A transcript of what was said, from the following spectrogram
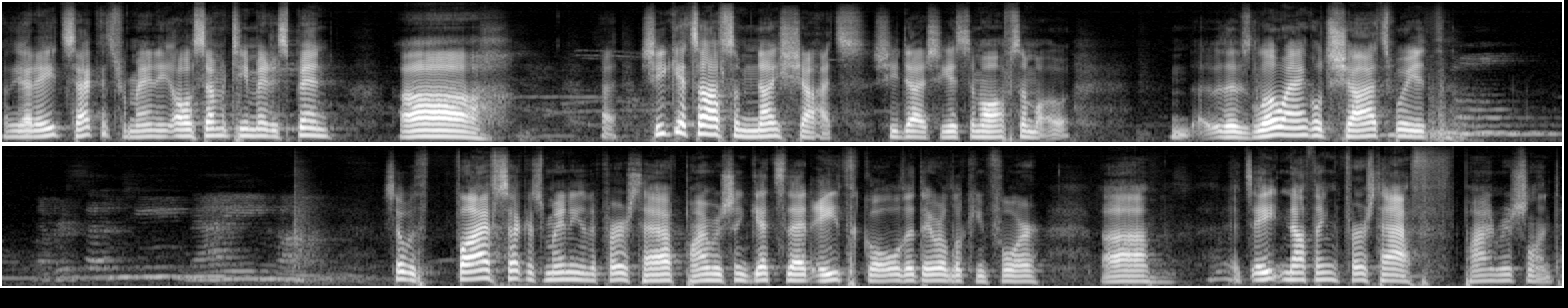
We got eight seconds remaining. Oh, 17 made a spin. Oh, she gets off some nice shots. She does. She gets them off some uh, those low angled shots where you. Th- number seventeen, So with five seconds remaining in the first half, Pine Richland gets that eighth goal that they were looking for. Uh, it's eight nothing first half. Pine Richland.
